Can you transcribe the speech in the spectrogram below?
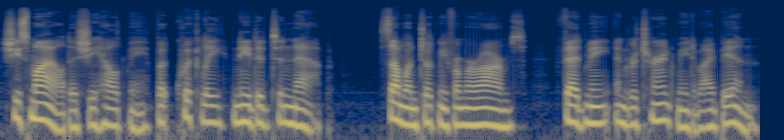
She smiled as she held me, but quickly needed to nap. Someone took me from her arms, fed me, and returned me to my bin.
